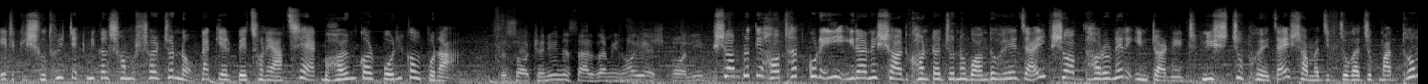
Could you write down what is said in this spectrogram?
এটা কি শুধুই টেকনিক্যাল সমস্যার জন্য? নাকি এর পেছনে আছে এক ভয়ঙ্কর পরিকল্পনা? সম্প্রতি হঠাৎ করেই ইরানের ষাট ঘণ্টার জন্য বন্ধ হয়ে যায় সব ধরনের ইন্টারনেট। নিশ্চুপ হয়ে যায় সামাজিক যোগাযোগ মাধ্যম,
